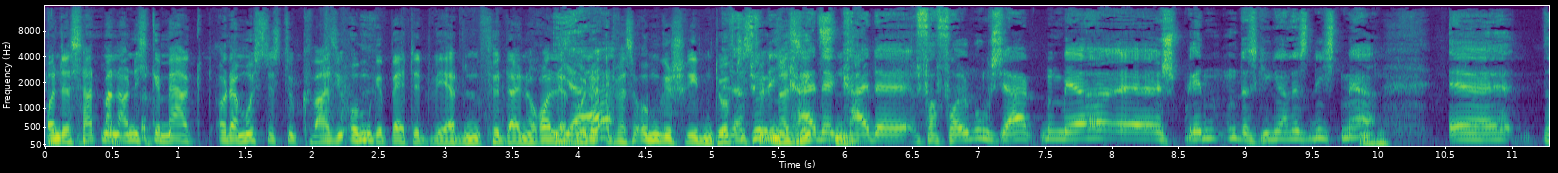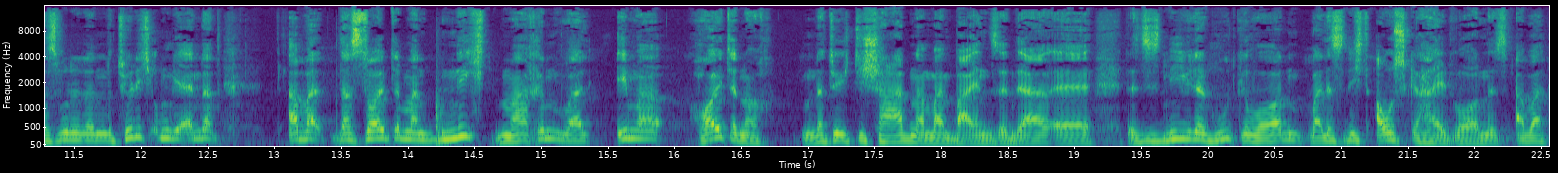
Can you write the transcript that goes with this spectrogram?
Und das hat man auch nicht gemerkt oder musstest du quasi umgebettet werden für deine Rolle? Ja, Wurde etwas umgeschrieben? Durftest du immer keine, sitzen? keine Verfolgungsjagden mehr äh, sprinten, das ging alles nicht mehr. Mhm. Äh, das wurde dann natürlich umgeändert, aber das sollte man nicht machen, weil immer heute noch natürlich die Schaden an meinem Bein sind. Ja, äh, das ist nie wieder gut geworden, weil es nicht ausgeheilt worden ist. Aber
